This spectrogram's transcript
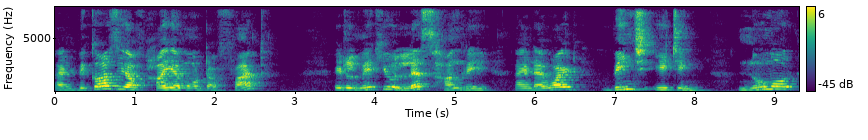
And because you have high amount of fat, it will make you less hungry and avoid binge eating no more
